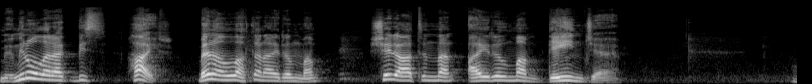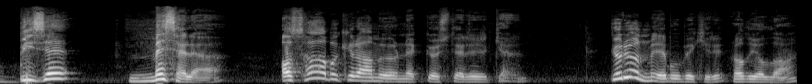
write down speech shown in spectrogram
Mümin olarak biz hayır ben Allah'tan ayrılmam, şeriatından ayrılmam deyince bize mesela ashab-ı kiramı örnek gösterirken görüyor musun Ebu Bekir'i radıyallahu anh?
